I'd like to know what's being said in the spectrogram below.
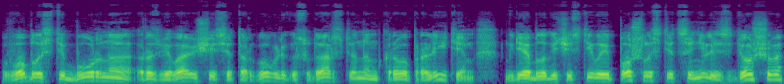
в области бурно развивающейся торговли государственным кровопролитием, где благочестивые пошлости ценились дешево,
